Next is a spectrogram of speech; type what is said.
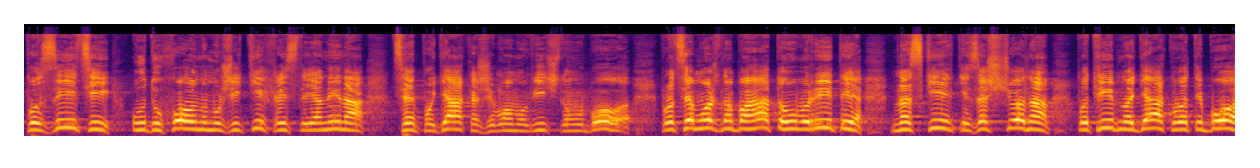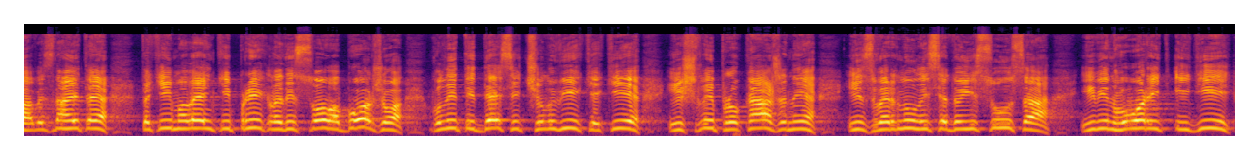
позицій у духовному житті християнина це подяка живому вічному Богу. Про це можна багато говорити, наскільки, за що нам потрібно дякувати Бога. Ви знаєте, такий маленький приклад із Слова Божого, коли ти 10 чоловік, які йшли прокажені і звернулися до Ісуса. І Він говорить: ідіть,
